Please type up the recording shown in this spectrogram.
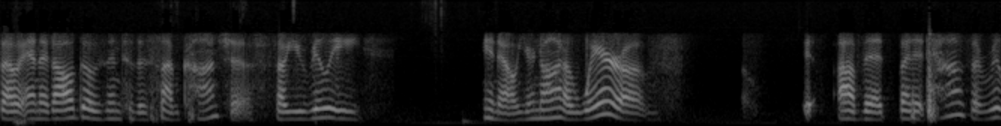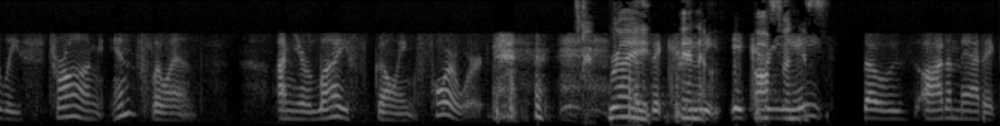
So, and it all goes into the subconscious. So you really you know you're not aware of of it, but it has a really strong influence on your life going forward. right, it, crea- and it creates those automatic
